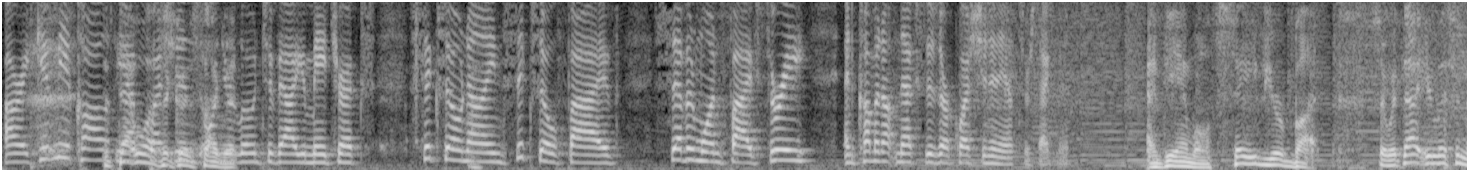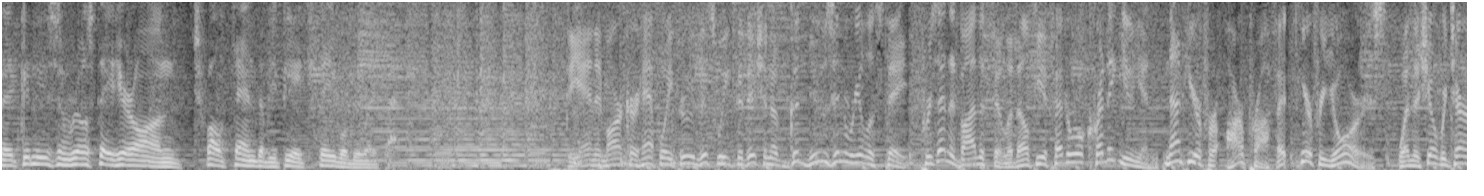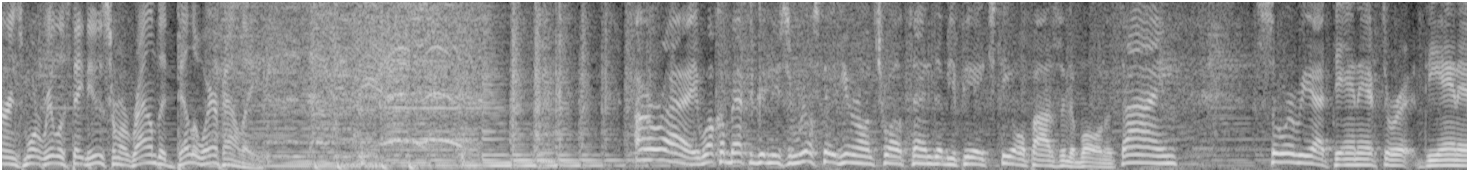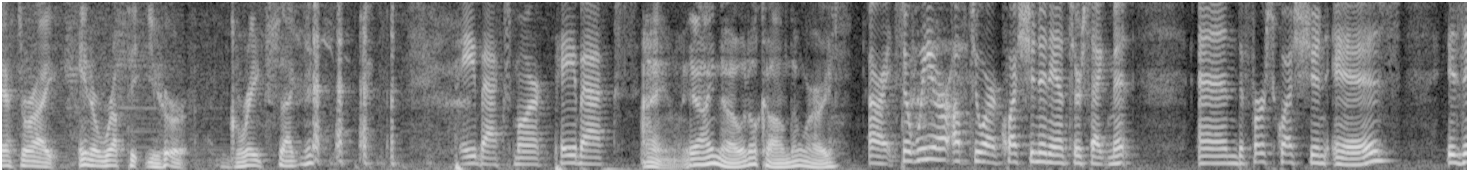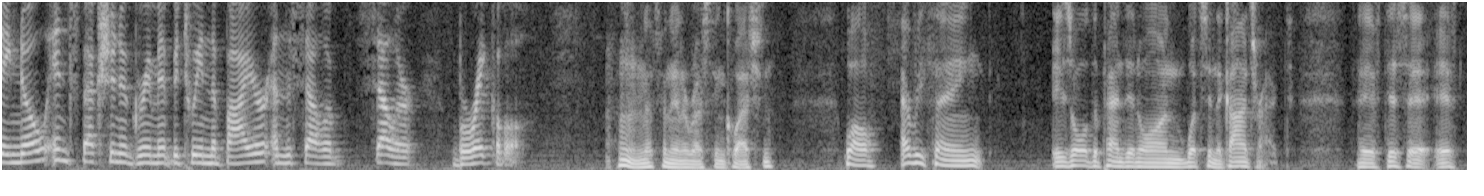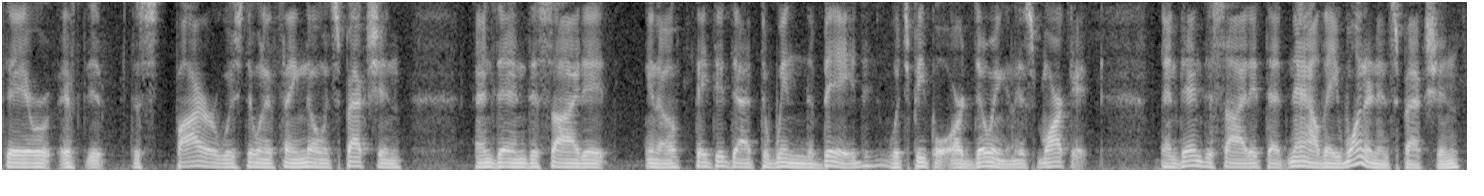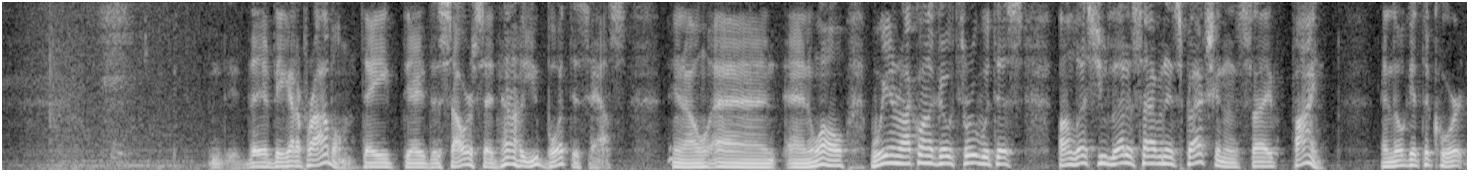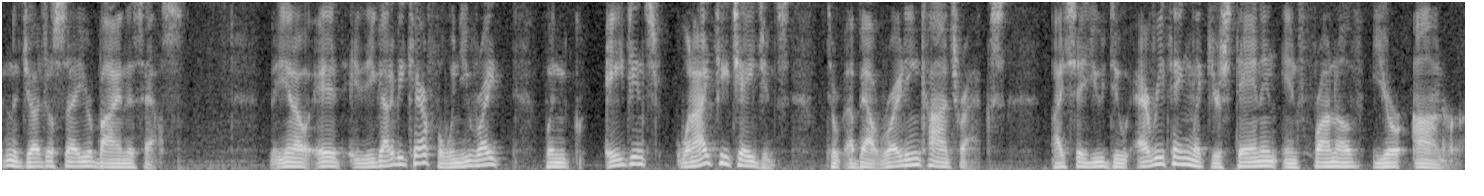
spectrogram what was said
All right, give me a call if you have was a good questions on your loan to value matrix 609 605 7153. And coming up next is our question and answer segment. and Deanne will save your butt. So with that, you're listening to Good News in Real Estate here on 1210 WPHT. We'll be right back. Deanne and Mark are halfway through this week's edition of Good News in Real Estate, presented by the Philadelphia Federal Credit Union. Not here for our profit, here for yours. When the show returns, more real estate news from around the Delaware Valley. All right, welcome back to Good News in Real Estate here on 1210 WPHT, all positive all the time. So where we at, Dan? After Deanna, after I interrupted your great segment, Paybacks, Mark. Paybacks. I yeah, I know it'll come. Don't worry. All right, so we are up to our question and answer segment. And the first question is Is a no inspection agreement between the buyer and the seller, seller breakable? Hmm, that's an interesting question. Well, everything is all dependent on what's in the contract. If this, uh, if they, if the, the buyer was doing a thing, no inspection, and then decided, you know, they did that to win the bid, which people are doing in this market, and then decided that now they want an inspection. They, they got a problem. They, they the seller said, "No, you bought this house." You know, and and well, we're not going to go through with this unless you let us have an inspection and say fine, and they'll get to court and the judge will say you're buying this house. You know, it, it you got to be careful when you write when agents when I teach agents to, about writing contracts. I say you do everything like you're standing in front of your honor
